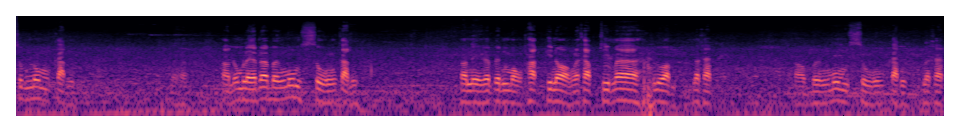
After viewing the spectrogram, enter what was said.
ชุ่มนุ่มกันนะครับอานุ่มเลนว่าเบิงมุมสูงกัน ตอนนี้ก็เป็นหม่องพักพี่น้องนะครับ ที่มารวมนะครับ เอาเบิงมุมสูงกันนะครับ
